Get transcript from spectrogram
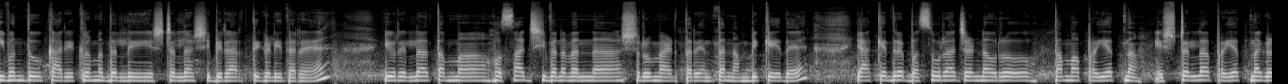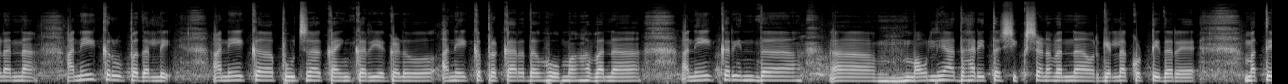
ಈ ಒಂದು ಕಾರ್ಯಕ್ರಮದಲ್ಲಿ ಎಷ್ಟೆಲ್ಲ ಶಿಬಿರಾರ್ಥಿಗಳಿದ್ದಾರೆ, ಇವರೆಲ್ಲ ತಮ್ಮ ಹೊಸ ಜೀವನವನ್ನು ಶುರು ಮಾಡ್ತಾರೆ ಅಂತ ನಂಬಿಕೆ ಇದೆ. ಯಾಕೆಂದರೆ ಬಸವರಾಜಣ್ಣವರು ತಮ್ಮ ಪ್ರಯತ್ನ, ಎಷ್ಟೆಲ್ಲ ಪ್ರಯತ್ನಗಳನ್ನು ಅನೇಕ ರೂಪದಲ್ಲಿ, ಅನೇಕ ಪೂಜಾ ಕೈಂಕರ್ಯಗಳು, ಅನೇಕ ಪ್ರಕಾರದ ಹೋಮ ಹವನ ಅನೇಕರಿಂದ ಮೌಲ್ಯಾಧಾರಿತ ಶಿಕ್ಷಣವನ್ನು ಅವ್ರಿಗೆಲ್ಲ ಕೊಟ್ಟಿದ್ದಾರೆ. ಮತ್ತು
